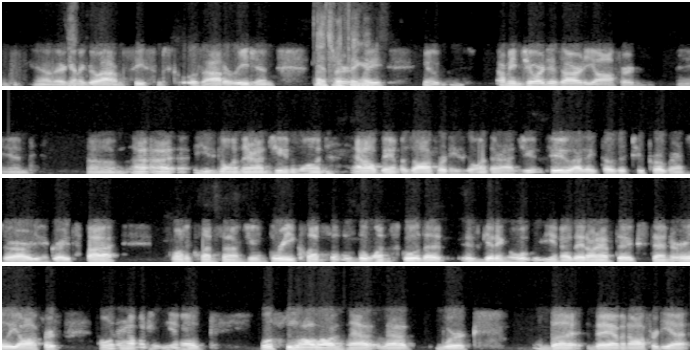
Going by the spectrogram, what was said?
you know, they're yep. going to go out and see some schools out of region. That's uh, certainly, you know, I mean, Georgia's already offered, and um, I, I, he's going there on June one. Alabama's offered, and he's going there on June two. I think those are two programs that are already in a great spot. Going to Clemson on June three. Clemson is the one school that is getting, you know, they don't have to extend early offers. I wonder how much, you know, we'll see how long that that works, but they haven't offered yet,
